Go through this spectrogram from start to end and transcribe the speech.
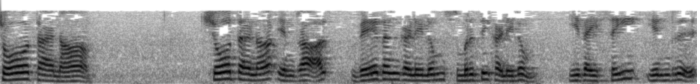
சோதனாம். சோதனா என்றால் வேதங்களிலும் ஸ்மிருதிகளிலும் இதை செய் என்று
